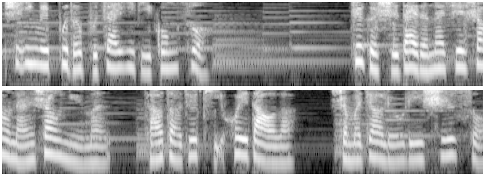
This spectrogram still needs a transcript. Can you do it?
是因为不得不在异地工作。这个时代的那些少男少女们，早早就体会到了什么叫流离失所。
